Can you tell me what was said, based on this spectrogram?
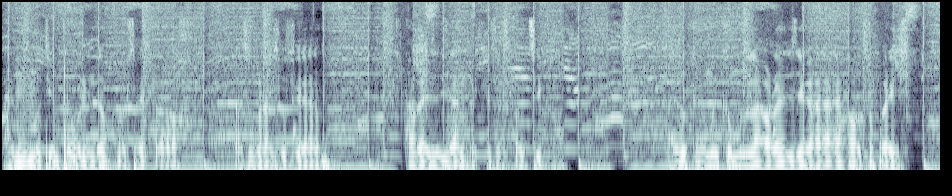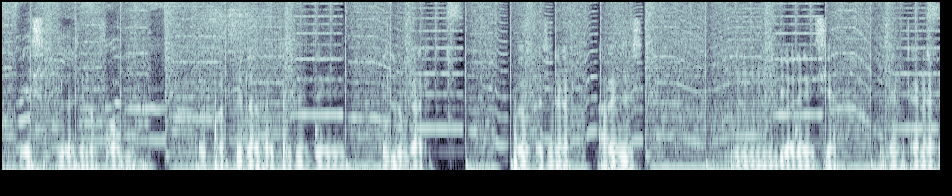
Al mismo tiempo brindan fuerza de trabajo a su nueva sociedad. A veces llevan riquezas consigo. Algo que es muy común a la hora de llegar a otro país es la xenofobia por parte de los habitantes del lugar. Puede ocasionar a veces Mm, violencia, desencadenar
